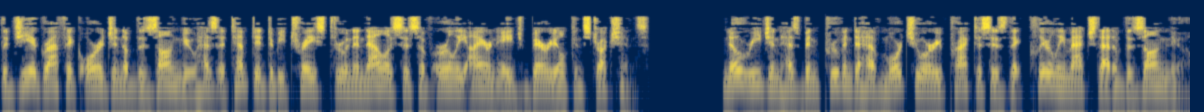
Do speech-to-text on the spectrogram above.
the geographic origin of the Xiongnu has attempted to be traced through an analysis of early Iron Age burial constructions. No region has been proven to have mortuary practices that clearly match that of the Xiongnu.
